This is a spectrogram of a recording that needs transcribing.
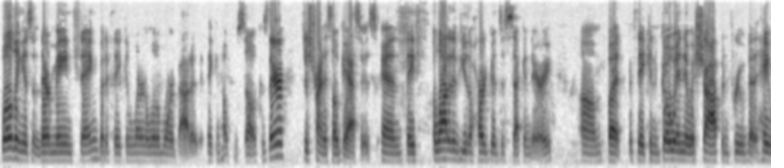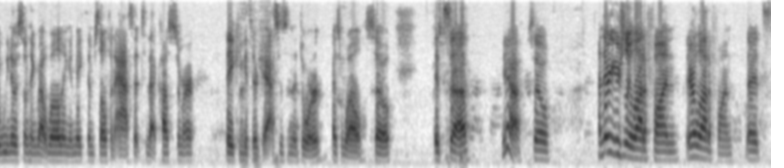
welding isn't their main thing but if they can learn a little more about it they can help them sell because they're just trying to sell gases and they a lot of them view the hard goods as secondary um, but if they can go into a shop and prove that hey we know something about welding and make themselves an asset to that customer they can That's get their gases in the door as well so it's uh yeah so and they're usually a lot of fun. They're a lot of fun. It's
